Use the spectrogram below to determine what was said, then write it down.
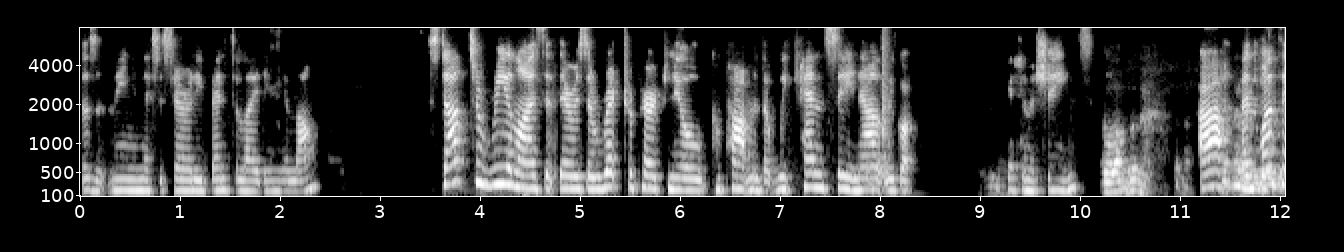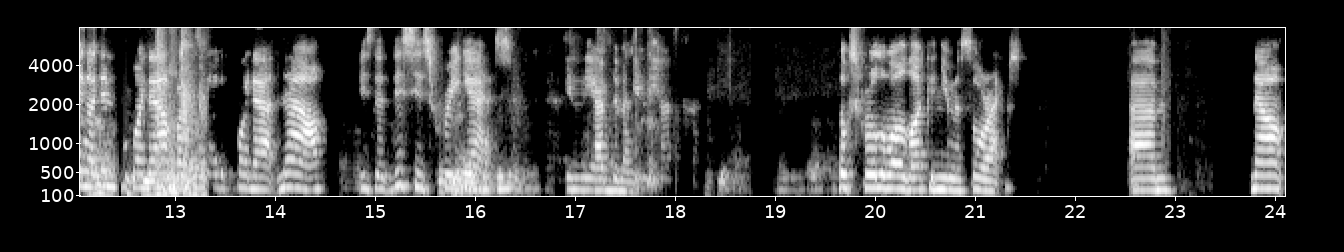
doesn't mean you're necessarily ventilating your lung. Start to realize that there is a retroperitoneal compartment that we can see now that we've got better machines. Ah, and one thing I didn't point out, but I'm going to point out now, is that this is free gas in the abdomen. Looks for all the world like a pneumothorax. Um, now,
